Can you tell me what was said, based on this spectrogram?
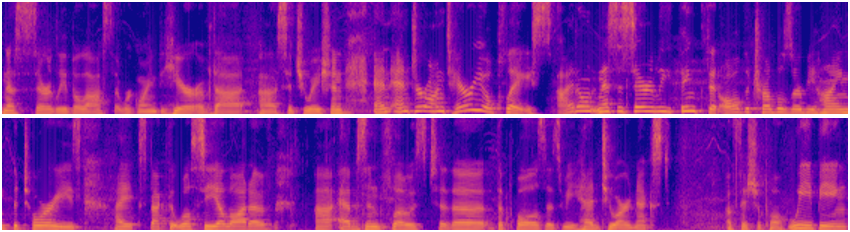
necessarily the last that we're going to hear of that uh, situation, and enter Ontario Place. I don't necessarily think that all the troubles are behind the Tories. I expect that we'll see a lot of uh, ebbs and flows to the, the polls as we head to our next official. We being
